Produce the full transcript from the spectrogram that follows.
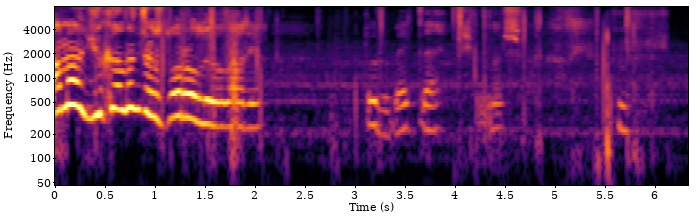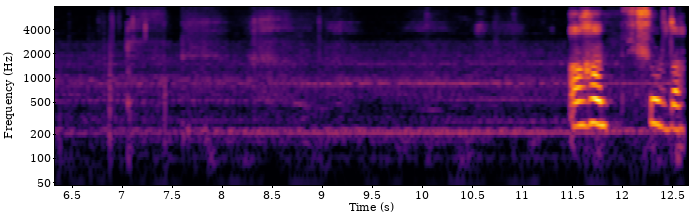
Ama yük alınca zor oluyorlar ya. Dur bekle. Şunları şu. Hı. Aha şurada.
